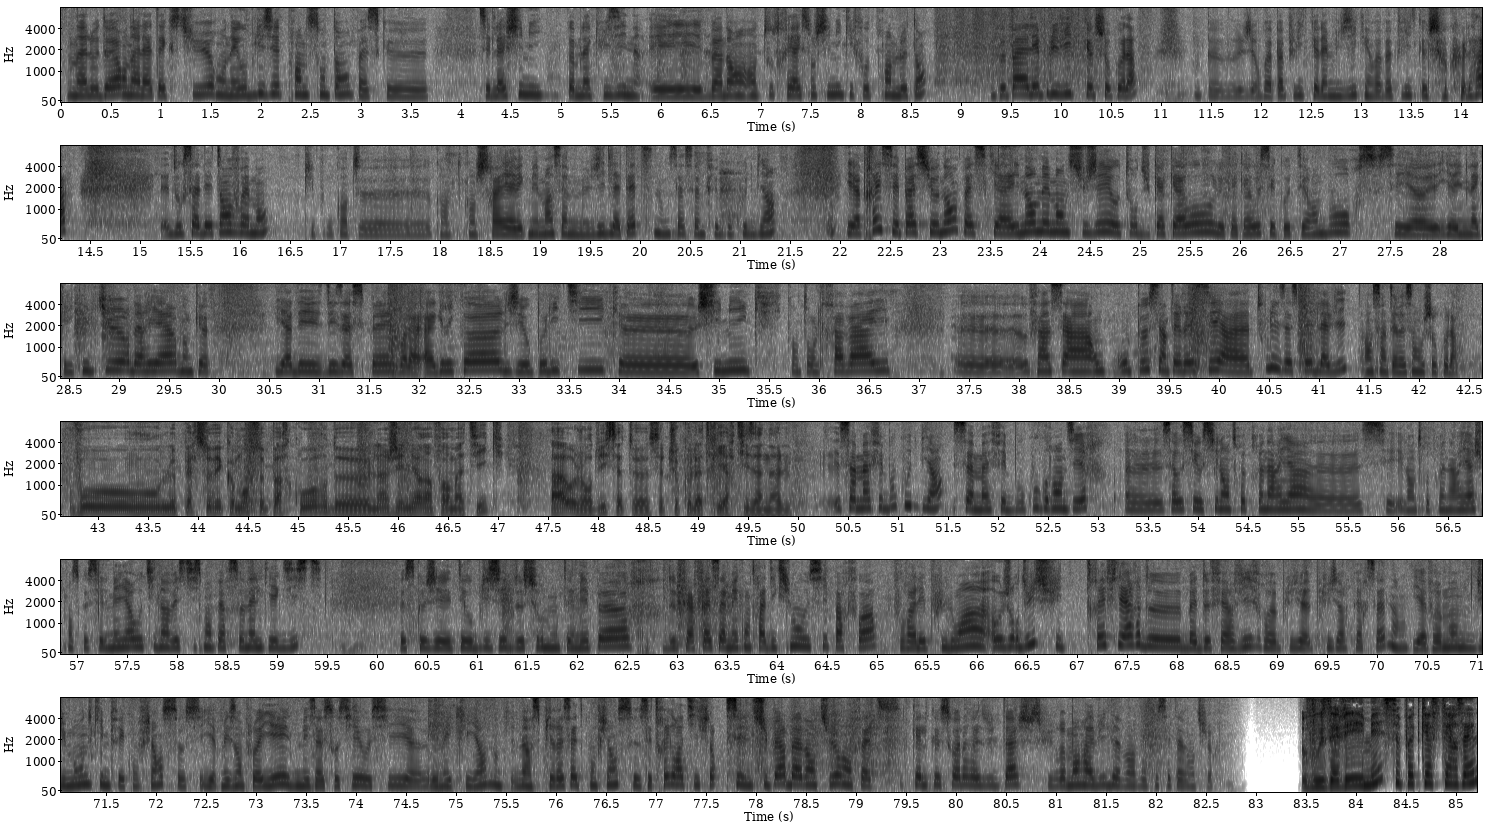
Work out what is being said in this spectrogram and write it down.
on a l'odeur, on a la texture, on est obligé de prendre son temps parce que c'est de la chimie, comme la cuisine. Et ben, dans en toute réaction chimique, il faut prendre le temps. On ne peut pas aller plus vite que le chocolat. On ne va pas plus vite que la musique et on ne va pas plus vite que le chocolat. Donc ça détend vraiment. Puis quand, euh, quand, quand, je travaille avec mes mains, ça me vide la tête. Donc ça, ça me fait beaucoup de bien. Et après, c'est passionnant parce qu'il y a énormément de sujets autour du cacao. Le cacao, c'est coté en bourse. Euh, il y a une agriculture derrière. Donc euh, il y a des, des, aspects voilà, agricoles, géopolitiques, chimiques quand on le travaille. Euh, enfin, ça, on, peut s'intéresser à tous les aspects de la vie en s'intéressant au chocolat. Vous le percevez comment ce parcours de l'ingénieur informatique à aujourd'hui cette, cette chocolaterie artisanale? Ça m'a fait beaucoup de bien, ça m'a fait beaucoup grandir. Euh, ça aussi, aussi l'entrepreneuriat, euh, c'est l'entrepreneuriat. Je pense que c'est le meilleur outil d'investissement personnel qui existe. Mhm parce que j'ai été obligée de surmonter mes peurs, de faire face à mes contradictions aussi parfois pour aller plus loin. Aujourd'hui, je suis très fière de, bah, de faire vivre plusieurs, personnes. Il y a vraiment du monde qui me fait confiance aussi. Il y a mes employés, mes associés aussi euh, et mes clients. Donc d'inspirer cette confiance, c'est très gratifiant. C'est une superbe aventure en fait. Quel que soit le résultat, je suis vraiment ravie d'avoir vécu cette aventure. Vous avez aimé ce podcast Erzen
